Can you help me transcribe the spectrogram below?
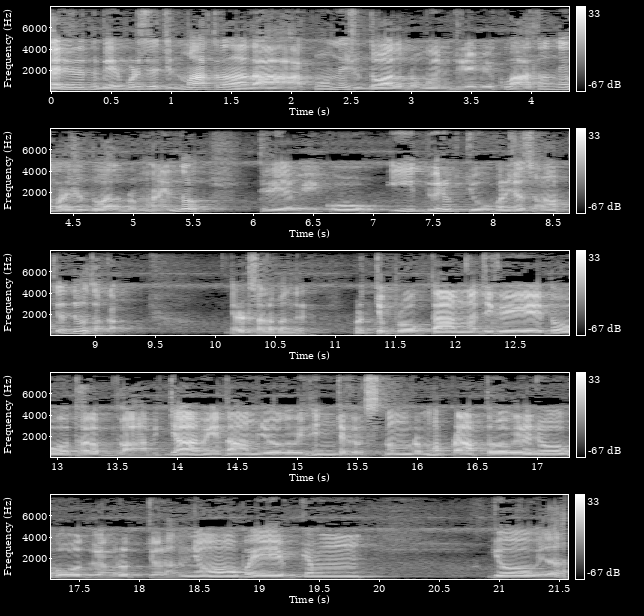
ಶರೀರದಿಂದ ಬೇರ್ಪಡಿಸಿದ ಚಿನ್ಮಾತ್ರನಾದ ಆ ಆತ್ಮವನ್ನೇ ಶುದ್ಧವಾದ ಬ್ರಹ್ಮವನ್ನು ತಿಳಿಯಬೇಕು. ಆತನನ್ನೇ ಪರಿಶುದ್ಧವಾದ ಬ್ರಹ್ಮನೆಂದು ತಿಳಿಯಬೇಕು. ಈ ದ್ವಿರುಕ್ತಿ ಉಪನಿಷತ್ ಸಮಾಪ್ತಿಯ ದ್ಯೋತಕ. ಎರಡು ಸಲ ಬಂದರೆ. ಮೃತ್ಯು ಪ್ರೋಕ್ತಾಂ ನಚಿಕೇತೋ ಥಲಬ್ಧ್ವಾ ವಿದ್ಯಾಮೇತಾಂ ಯೋಗ ವಿಧಿಂಚ ಕೃತ್ಸ್ನಂ ಬ್ರಹ್ಮ ಪ್ರಾಪ್ತೋ ವಿರಜೋ ಭೂದ್ವಿಮೃತ್ಯುರನ್ಯೋಪೇವ್ಯಂ ಯೋ ವಿದಧ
